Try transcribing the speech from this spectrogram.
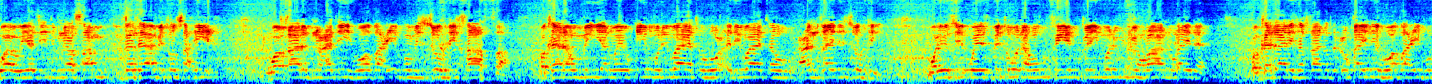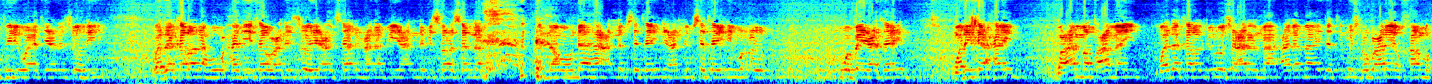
ويزيد بن عصام فثابت صحيح. وقال ابن عدي هو ضعيف في الزهري خاصة وكان أميا ويقيم روايته روايته عن غير الزهري ويثبتونه في ميمون بن مهران وغيره. وكذلك قال العقيلي هو ضعيف في روايته عن الزهري وذكر له حديثه عن الزهري عن سالم عن ابي عن النبي صلى الله عليه وسلم أنه نهى عن لبستين عن لبستين وبيعتين ونكاحين وعن مطعمين وذكر الجلوس على الماء على مائدة يشرب عليه الخمر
